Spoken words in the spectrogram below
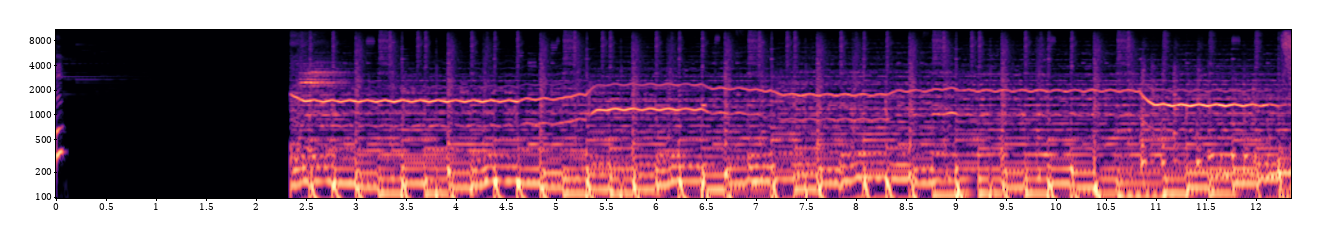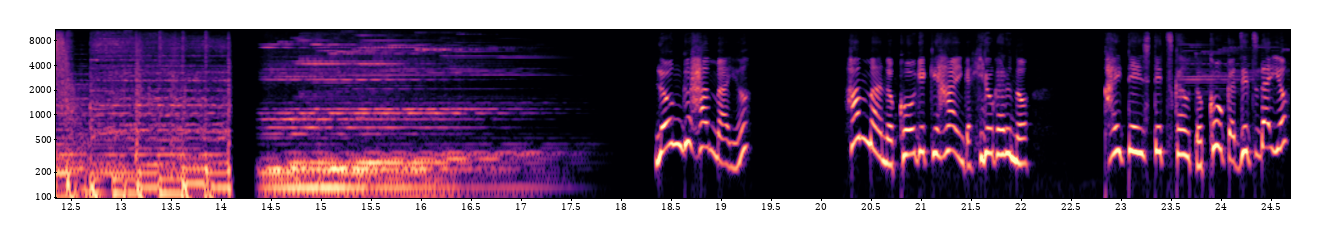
ロングハンマーよ。ハンマーの攻撃範囲が広がるの。回転して使うと効果絶大よ。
